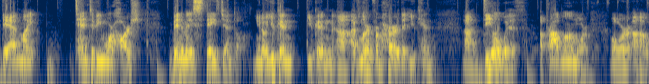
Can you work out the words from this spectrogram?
dad might tend to be more harsh, Bename stays gentle. You know, you can, you can, uh, I've learned from her that you can uh, deal with a problem or or uh,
